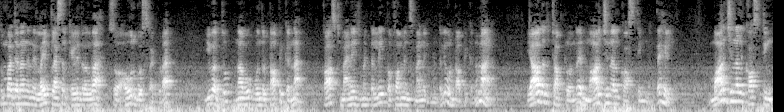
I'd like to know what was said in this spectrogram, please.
ತುಂಬಾ ಜನ ನಿನ್ನೆ ಲೈವ್ ಕ್ಲಾಸಲ್ಲಿ ಕೇಳಿದ್ರಲ್ವಾ? ಸೊ ಅವ್ರಿಗೋಸ್ಕರ ಕೂಡ ಇವತ್ತು ನಾವು ಒಂದು ಟಾಪಿಕ್ ಅನ್ನ ಕಾಸ್ಟ್ ಮ್ಯಾನೇಜ್ಮೆಂಟ್ ಅಲ್ಲಿ ಪರ್ಫಾರ್ಮೆನ್ಸ್ ಮ್ಯಾನೇಜ್ಮೆಂಟ್ ಅಲ್ಲಿ ಒಂದು ಟಾಪಿಕ್ ಅನ್ನು ಮಾಡೋಣ. ಯಾವ್ದಾದ್ರು ಚಾಪ್ಟರ್ ಅಂದ್ರೆ ಮಾರ್ಜಿನಲ್ ಕಾಸ್ಟಿಂಗ್ ಅಂತ ಹೇಳಿ. ಮಾರ್ಜಿನಲ್ ಕಾಸ್ಟಿಂಗ್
